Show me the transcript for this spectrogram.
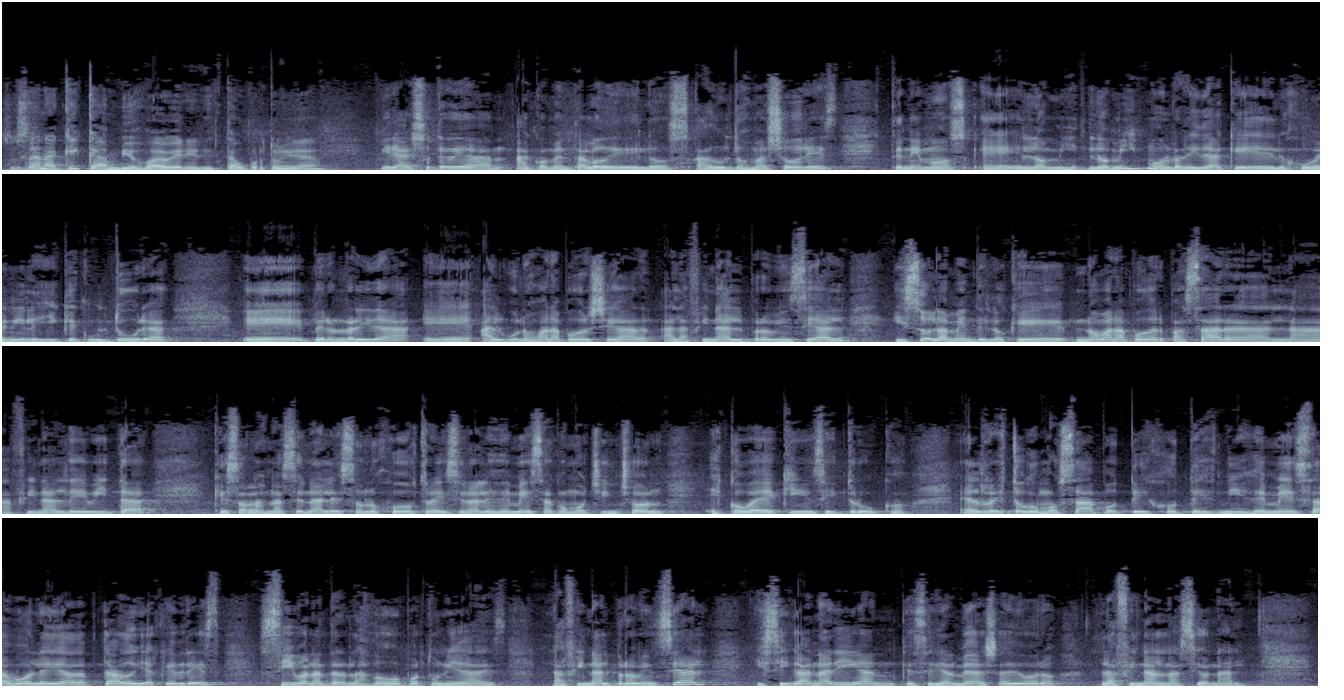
Susana, ¿qué cambios va a haber en esta oportunidad? Mira, yo te voy a, comentar lo de los adultos mayores. Tenemos eh, lo, mismo en realidad que los juveniles y que cultura, eh, pero en realidad eh, algunos van a poder llegar a la final provincial y solamente los que no van a poder pasar a la final de Evita, que son las nacionales, son los juegos tradicionales de mesa como chinchón, escoba de 15 y truco. El resto como sapo, tejo, tenis de mesa, volei adaptado y ajedrez, sí van a tener las dos oportunidades. La final provincial y si ganarían que sería medalla de oro, la final nacional.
